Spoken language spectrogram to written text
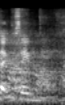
食先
